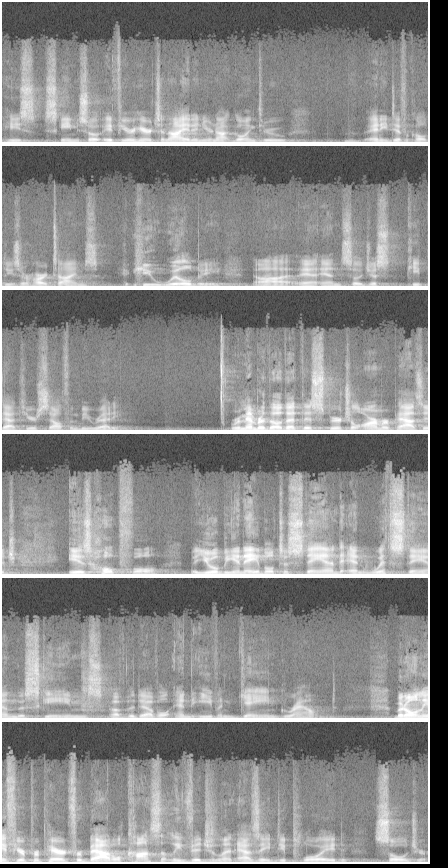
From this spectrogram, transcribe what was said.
he's scheming. So if you're here tonight and you're not going through any difficulties or hard times, you will be. Uh, and, and so just keep that to yourself and be ready. Remember, though, that this spiritual armor passage is hopeful that you'll be enabled to stand and withstand the schemes of the devil and even gain ground. But only if you're prepared for battle, constantly vigilant as a deployed soldier.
